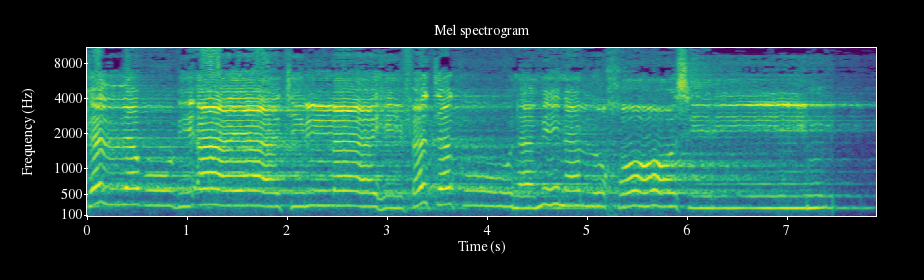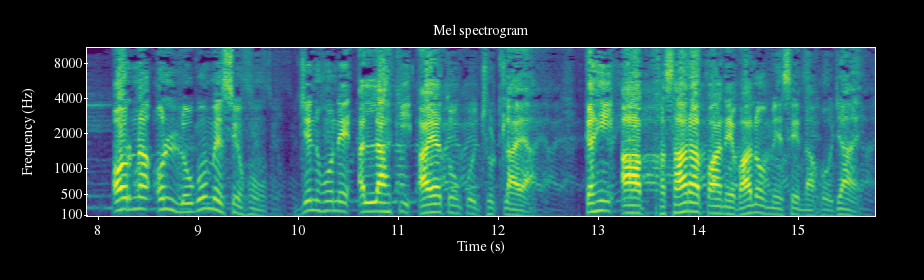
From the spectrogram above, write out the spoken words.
كذبوا بآيات الله فتكون من الخاسرين۔ اور نہ ان لوگوں میں سے ہوں جنہوں نے اللہ کی آیتوں کو جھٹلایا۔ کہیں آپ خسارہ پانے والوں میں سے نہ ہو جائیں۔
